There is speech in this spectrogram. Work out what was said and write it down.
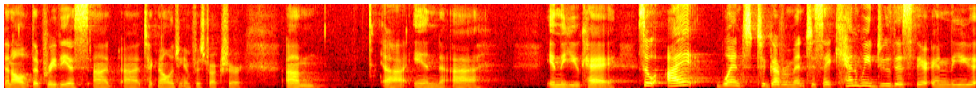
than all the previous uh, uh, technology infrastructure um, uh, in, uh, in the UK. So I went to government to say, can we do this there in the,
